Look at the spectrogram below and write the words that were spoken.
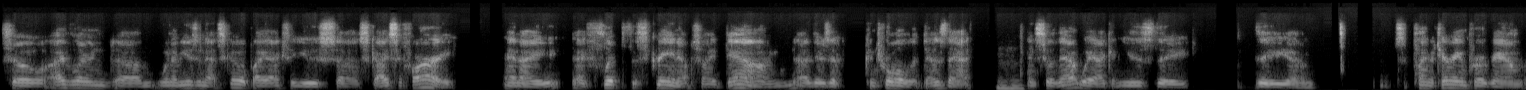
So I've learned um, when I'm using that scope, I actually use uh, Sky Safari, and I I flip the screen upside down. Uh, there's a control that does that, Mhm. and so that way I can use the the um, planetarium program.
